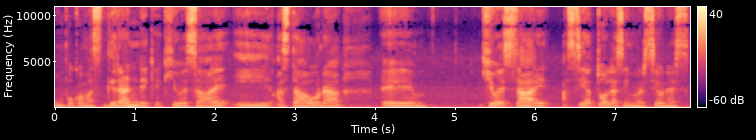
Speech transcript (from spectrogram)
un poco más grande que QSI y hasta ahora eh, QSI hacía todas las inversiones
